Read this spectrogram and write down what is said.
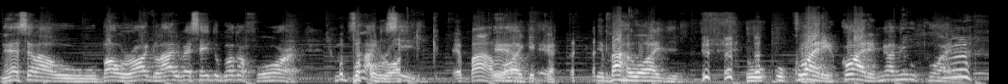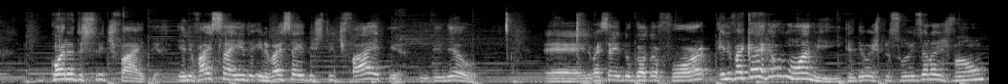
né? Sei lá, o Balrog lá, ele vai sair do God of War. Sei lá, Balrog. É Barlog, é, cara. É, é Barlog. o, o Core, Core, meu amigo Core. o Core do Street Fighter. Ele vai sair do, ele vai sair do Street Fighter, entendeu? É, ele vai sair do God of War, ele vai carregar o nome, entendeu? As pessoas elas vão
